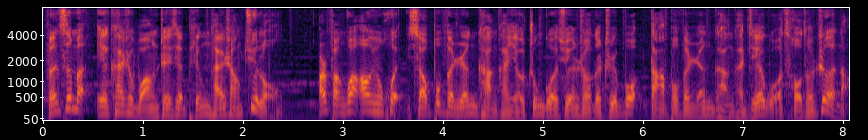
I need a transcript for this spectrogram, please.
粉丝们也开始往这些平台上聚拢。而反观奥运会，小部分人看看有中国选手的直播，大部分人看看结果凑凑热闹。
